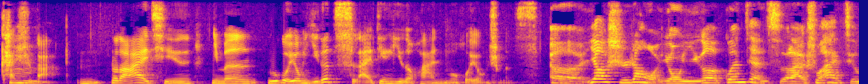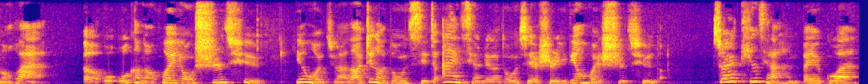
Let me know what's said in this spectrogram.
开始吧。嗯，说到爱情，你们如果用一个词来定义的话，你们会用什么词？呃，要是让我用一个关键词来说爱情的话，呃，我我可能会用失去，因为我觉得这个东西，就爱情这个东西是一定会失去的。虽然听起来很悲观，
